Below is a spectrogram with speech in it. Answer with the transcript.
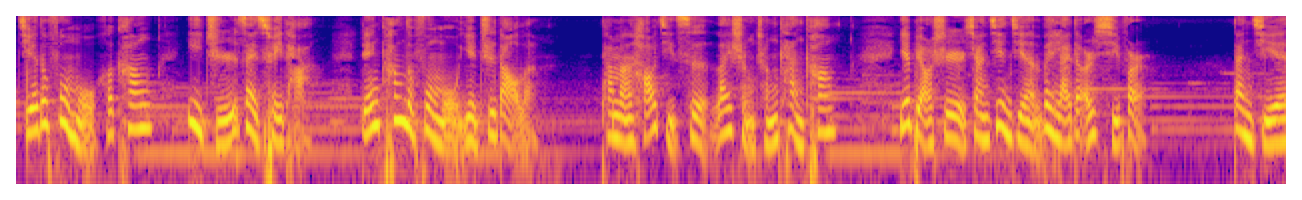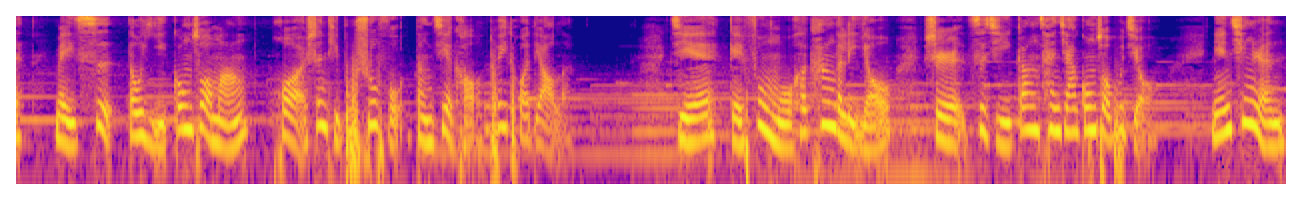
杰的父母和康一直在催他，连康的父母也知道了，他们好几次来省城看康，也表示想见见未来的儿媳妇儿，但杰每次都以工作忙。或身体不舒服等借口推脱掉了。杰给父母和康的理由是自己刚参加工作不久，年轻人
